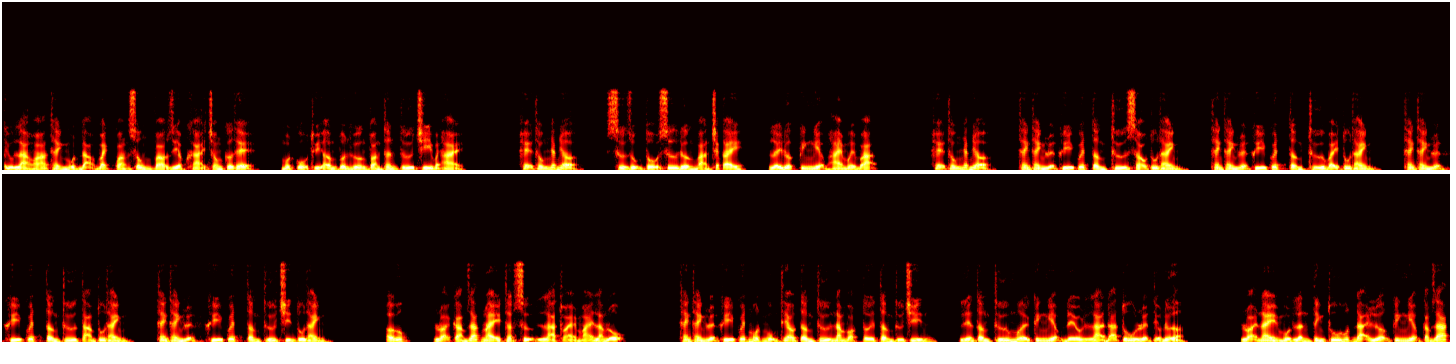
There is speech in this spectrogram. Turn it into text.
tự la hóa thành một đạo bạch quang sông vào diệp khải trong cơ thể, một cổ thủy ấm tuôn hướng toàn thân tứ chi bách hải. Hệ thống nhắc nhở, sử dụng tổ sư đường bản chép tay, lấy được kinh nghiệm hai mươi vạn. Hệ thống nhắc nhở, thanh thành luyện khí quyết tầng thứ sáu tu thành, thanh thành luyện khí quyết tầng thứ bảy tu thành, thanh thành luyện khí quyết tầng thứ tám tu thành, thanh thành luyện khí quyết tầng thứ chín tu thành. Ở úc, loại cảm giác này thật sự là thoải mái làm lộ. Thanh thành luyện khí quyết một ngụm theo tầng thứ năm vọt tới tầng thứ chín, liền tầng thứ mười kinh nghiệm đều là đã tu luyện tiểu nữa loại này một lần tính thu hút đại lượng kinh nghiệm cảm giác,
